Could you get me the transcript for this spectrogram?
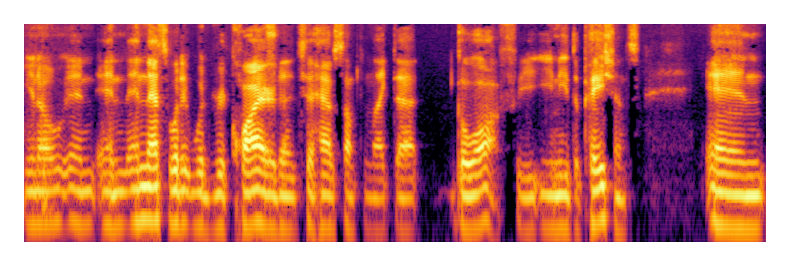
You know, and and and that's what it would require to to have something like that go off. You, you need the patience, and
